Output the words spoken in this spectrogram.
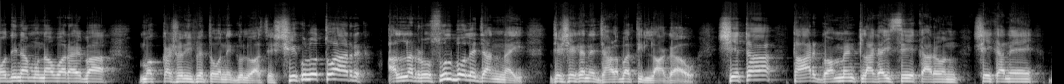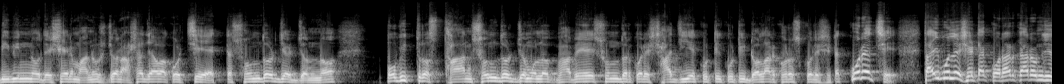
মদিনা মুনাওয়ারায় বা মক্কা শরীফে তো অনেকগুলো আছে। সেগুলো তো আর আল্লাহর রসুল বলে যান নাই যে সেখানে ঝাড়বাতি লাগাও। সেটা তার গভর্নমেন্ট লাগাইছে কারণ সেখানে বিভিন্ন দেশের মানুষজন আসা যাওয়া করছে একটা সৌন্দর্যের জন্য। পবিত্র স্থান সৌন্দর্যমূলকভাবে সুন্দর করে সাজিয়ে কোটি কোটি ডলার খরচ করে সেটা করেছে। তাই বলে সেটা করার কারণ যে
